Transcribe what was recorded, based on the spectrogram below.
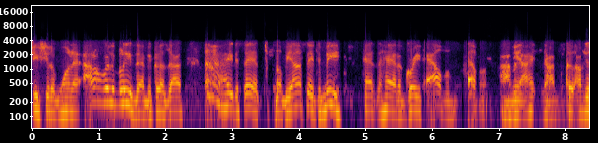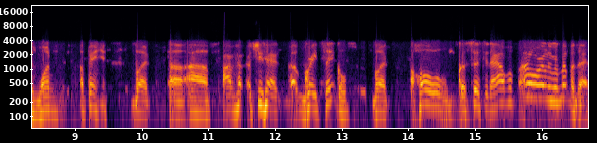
she should have won that. I don't really believe that because I, I hate to say it, but Beyonce to me hasn't had a great album ever. I mean, I, I'm, I'm just one opinion, but uh, uh, I've, she's had uh, great singles, but a whole consistent album, I don't really remember that.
